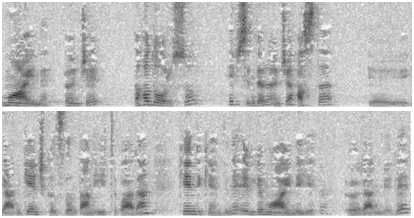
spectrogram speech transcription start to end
muayene önce daha doğrusu hepsinden önce hasta e, yani genç kızlığından itibaren kendi kendine elle muayeneyi öğrenmeli.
